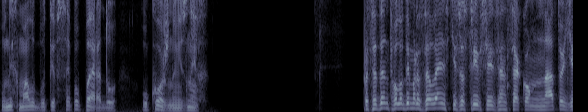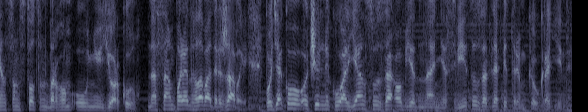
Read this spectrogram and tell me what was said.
У них мало бути все попереду, у кожної з них. Президент Володимир Зеленський зустрівся із генсеком НАТО Єнсом Столтенбергом у Нью-Йорку. Насамперед, глава держави подякував очільнику альянсу за об'єднання світу задля підтримки України.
